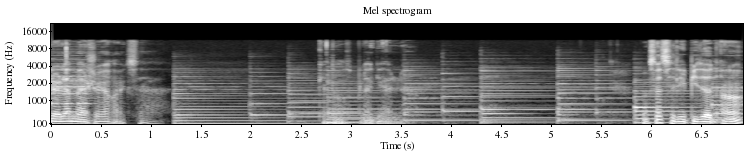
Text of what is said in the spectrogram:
Le La majeur avec sa cadence plagale. Donc ça c'est l'épisode 1.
